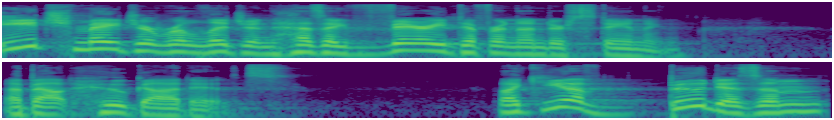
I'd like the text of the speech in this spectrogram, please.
each major religion has a very different understanding about who God is. Like you have Buddhism,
